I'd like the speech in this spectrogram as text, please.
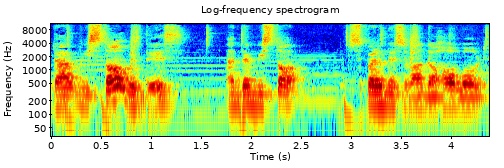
that we start with this and then we start spreading this around the whole world.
